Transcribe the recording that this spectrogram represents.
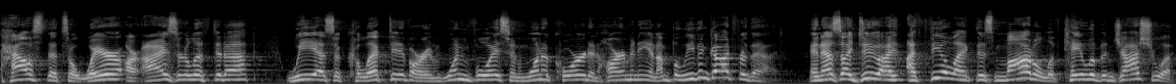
house that's aware, our eyes are lifted up. We as a collective are in one voice and one accord and harmony, and I'm believing God for that. And as I do, I, I feel like this model of Caleb and Joshua,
